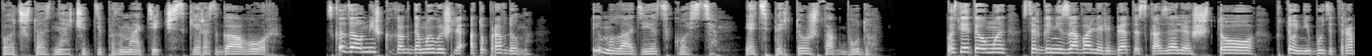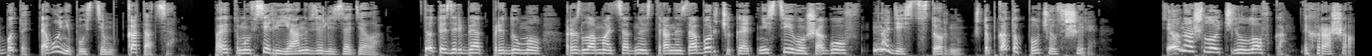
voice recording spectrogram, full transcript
«Вот что значит дипломатический разговор», — сказал Мишка, когда мы вышли от управдома. «Ты молодец, Костя. Я теперь тоже так буду». После этого мы сорганизовали ребят и сказали, что кто не будет работать, того не пустим кататься поэтому все рьяно взялись за дело. Кто-то из ребят придумал разломать с одной стороны заборчик и отнести его шагов на десять в сторону, чтобы каток получился шире. Все нашло очень ловко и хорошо,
